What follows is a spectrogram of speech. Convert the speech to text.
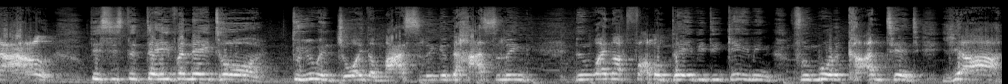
Ow! This is the Davinator! Do you enjoy the muscling and the hustling? Then why not follow David Gaming for more content? Yeah,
